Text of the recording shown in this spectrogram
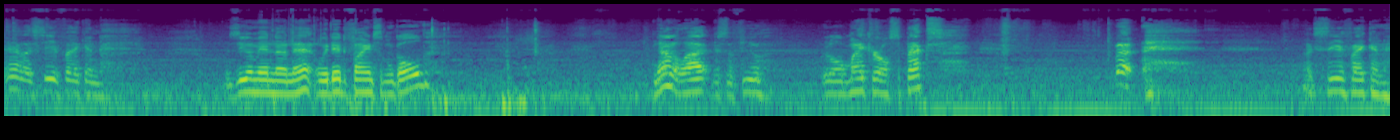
Yeah, let's see if I can zoom in on that. We did find some gold. Not a lot, just a few little micro specks. But let's see if I can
